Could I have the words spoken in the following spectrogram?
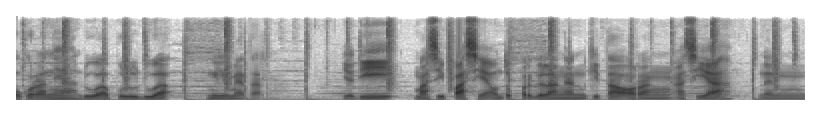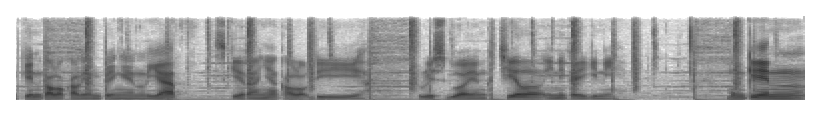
ukurannya 22 mm jadi masih pas ya untuk pergelangan kita orang Asia. Dan mungkin kalau kalian pengen lihat sekiranya kalau di wrist gua yang kecil ini kayak gini mungkin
